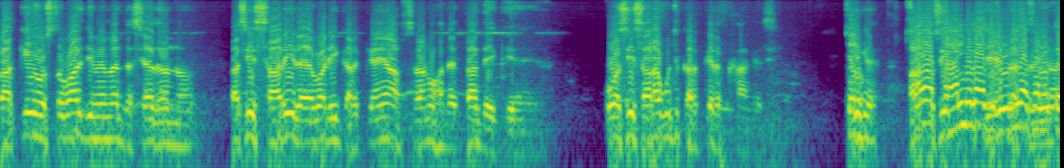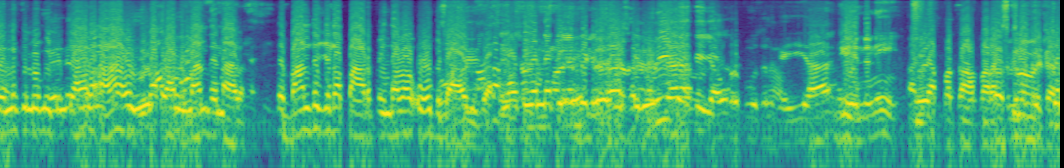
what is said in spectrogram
ਬਾਕੀ ਉਸ ਤੋਂ ਬਾਅਦ ਜਿਵੇਂ ਮੈਂ ਦੱਸਿਆ ਤੁਹਾਨੂੰ ਅਸੀਂ ਸਾਰੀ ਰਾਇਵਾੜੀ ਕਰਕੇ ਆਏ ਅਫਸਰਾਂ ਨੂੰ ਹਦਾਇਤਾਂ ਦੇ ਕੇ ਆਏ ਉਹ ਅਸੀਂ ਸਾਰਾ ਕੁਝ ਕਰਕੇ ਰੱਖਾਂਗੇ ਅਸੀਂ। ਠੀਕ ਹੈ? ਸਾਰਾ ਕੰਧ ਦਾ ਜ਼ਰੂਰੀ ਆ ਸਾਨੂੰ ਦੱਸਣਾ- 3 ਕਿਲੋਮੀਟਰ ਚਾਰ ਆ ਹੋ ਜੂਗਾ ਕੰਮ ਬੰਦ ਦੇ ਨਾਲ। ਤੇ ਬੰਦ ਜਿਹੜਾ ਪਾੜ ਪੈਂਦਾ ਵਾ ਉਹ ਬਚਾ ਜੂਗਾ। 3 ਕਿਲੋਮੀਟਰ ਦਾ ਜ਼ਰੂਰੀ ਕਰਕੇ ਜਾਓ। ਪ੍ਰਪੋਜ਼ਲ ਗਈ ਆ। ਗੇਨ ਨਹੀਂ ਅਜੇ ਆਪਾਂ 10 12 ਦਸ ਕਿਲੋਮੀਟਰ।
